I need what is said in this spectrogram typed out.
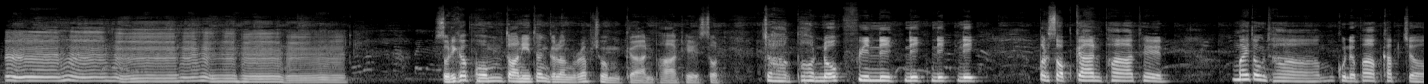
สวัสดีครับผม ตอนนี้ท่านกำลังรับชมการพาเทศสด จากพ่อนกฟินิกนิกนิกนิกประสบการณ์พาเทศ ไม่ต้องถามคุณภาพครับจอ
